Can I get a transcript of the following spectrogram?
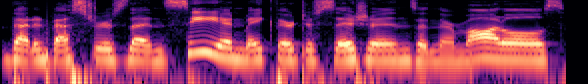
that investors then see and make their decisions and their models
